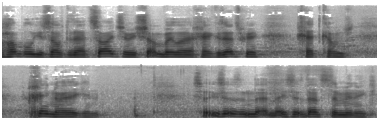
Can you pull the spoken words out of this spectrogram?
humble yourself to that side, because that's where chet comes. So he says, and he says that's the minig.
